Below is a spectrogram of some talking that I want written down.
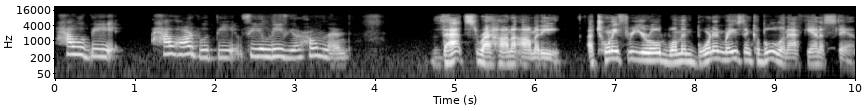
how will be how hard would be if you leave your homeland. That's Raihana Ahmadi, a 23 year old woman born and raised in Kabul in Afghanistan.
